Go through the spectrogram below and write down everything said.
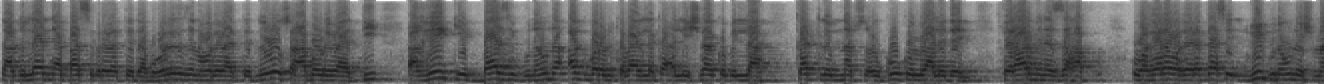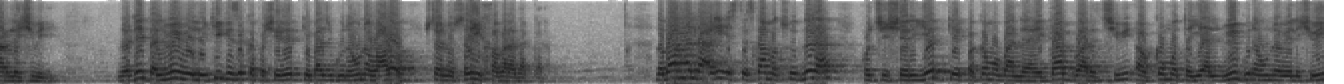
د عبد الله بن عباس صاحب روایت دی د ابو هريره رضی الله روایت دی نور صحابه روایت دي هغه کې بعضی ګناونه اکبر الکبائر لکه الاشراک بالله قتل النفس عقوق الوالدين فرار من الذهب وغيرها وغيرها داسې لوی ګناونه شمار لشي دي نو دې تلوي ویل کېږي ځکه په شریعت کې بعضی ګناونه واړو شته نو صحیح خبره ده کړه نو بهرحال دا غي استثناء مقصود نه ده خو چې شریعت کې په کوم باندې عقاب وارد شوی او کوم ته یا لوی ګناونه ویل شوی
